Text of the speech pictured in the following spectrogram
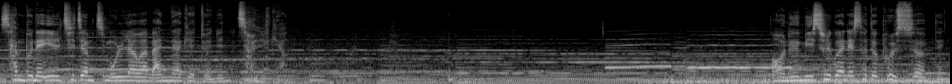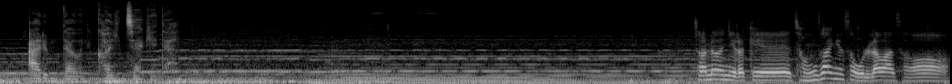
3분의 1 지점쯤 올라와 만나게 되는 절경. 어느 미술관에서도 볼 수 없는 아름다운 걸작이다. 저는 이렇게 정상에서 올라와서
